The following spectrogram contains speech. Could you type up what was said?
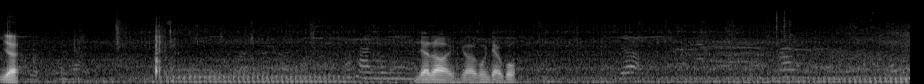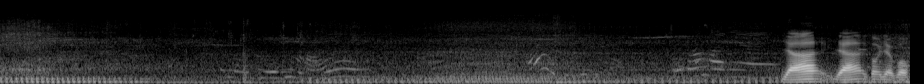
dạ. Dạ rồi rồi con chào cô dạ dạ con chào cô.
